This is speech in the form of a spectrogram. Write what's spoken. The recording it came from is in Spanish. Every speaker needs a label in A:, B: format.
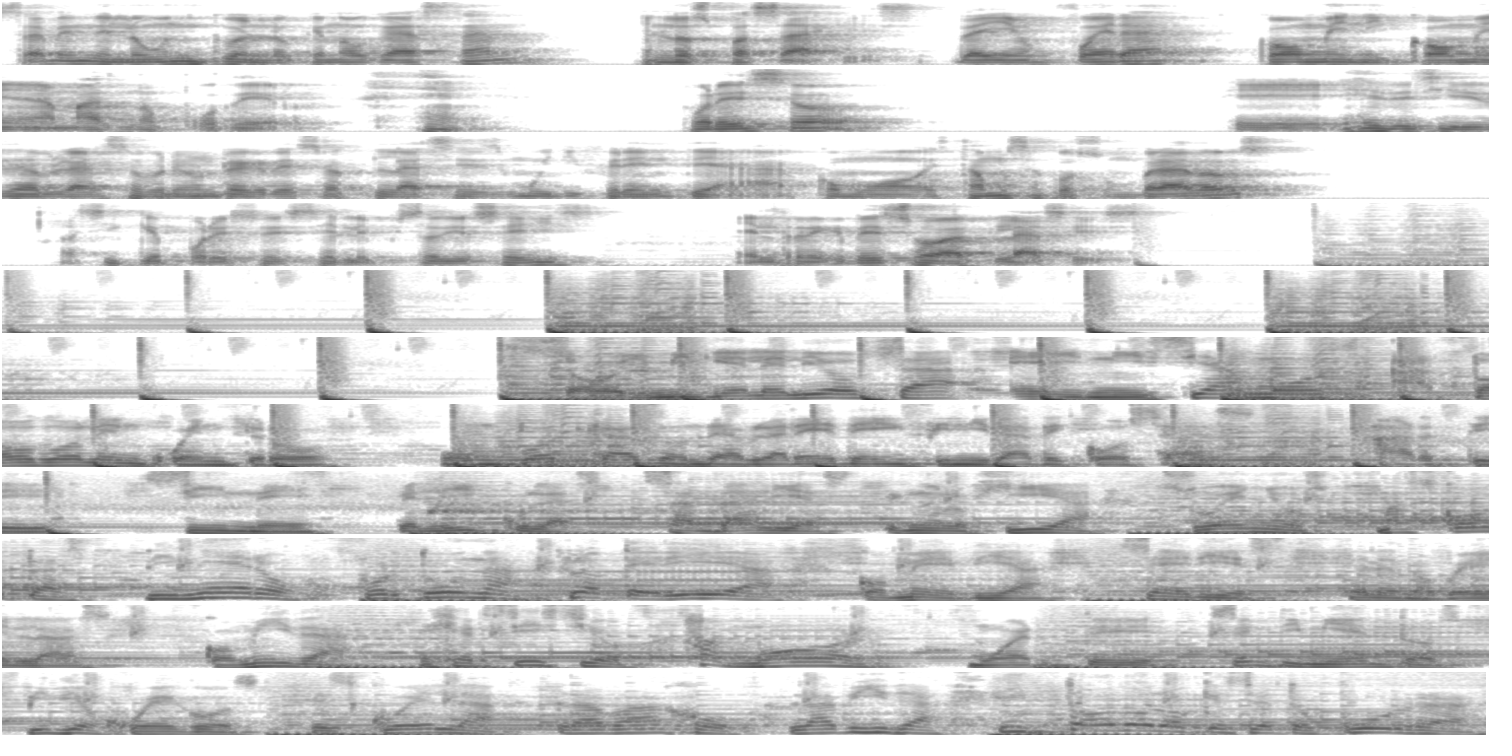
A: ¿Saben en lo único en lo que no gastan? En los pasajes. De ahí en fuera, comen y comen a más no poder. Por eso eh, he decidido hablar sobre un regreso a clases muy diferente a como estamos acostumbrados. Así que por eso es el episodio 6, el regreso a clases.
B: Soy Miguel Eliosa e iniciamos todo el encuentro, un podcast donde hablaré de infinidad de cosas, arte, cine, películas, sandalias, tecnología, sueños, mascotas, dinero, fortuna, lotería, comedia, series, telenovelas, comida, ejercicio, amor, muerte, sentimientos, videojuegos, escuela, trabajo, la vida y todo lo que se te ocurra.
